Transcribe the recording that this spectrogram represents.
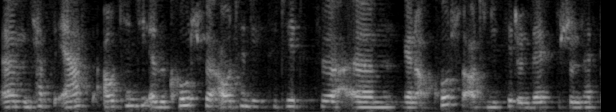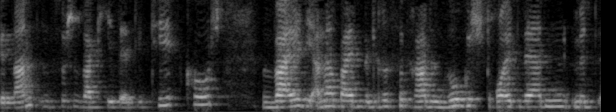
ähm, ich habe es erst Authentiz also Coach für Authentizität, für, ähm, genau, Coach für Authentizität und Selbstbestimmtheit genannt. Inzwischen sage ich Identitätscoach, weil die anderen beiden Begriffe gerade so gestreut werden mit,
